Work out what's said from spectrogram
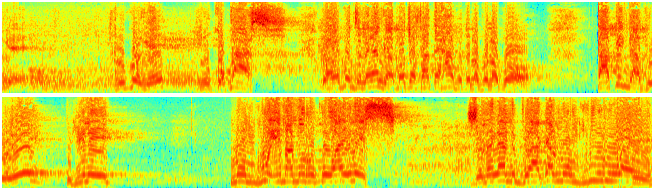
Nggih. Ruku nggih, ruku pas. Walaupun jenengan nggak mau coba Fatihah betul nopo-nopo. Tapi nggak boleh begini. Nunggu imam ruku wae wis. Jenengan belakang nunggu wae.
